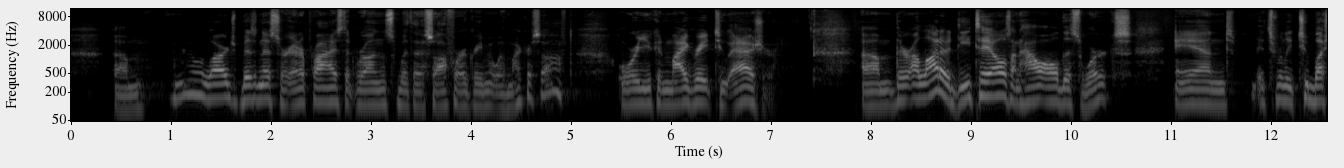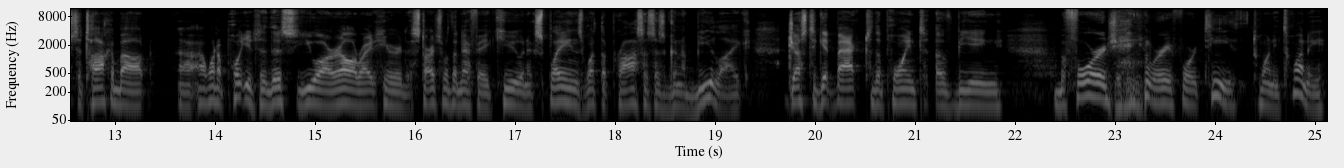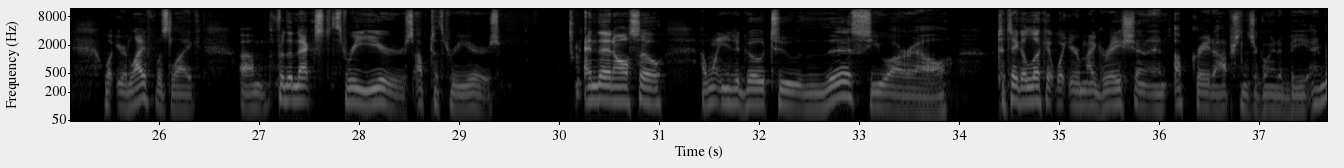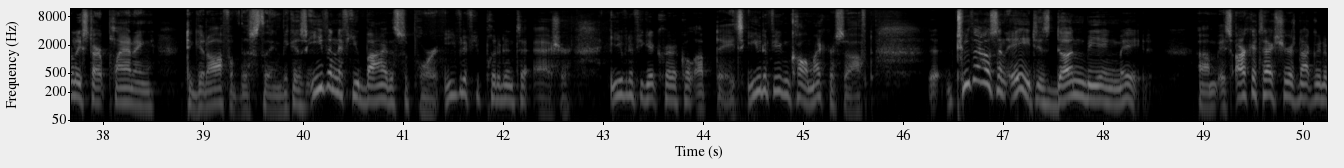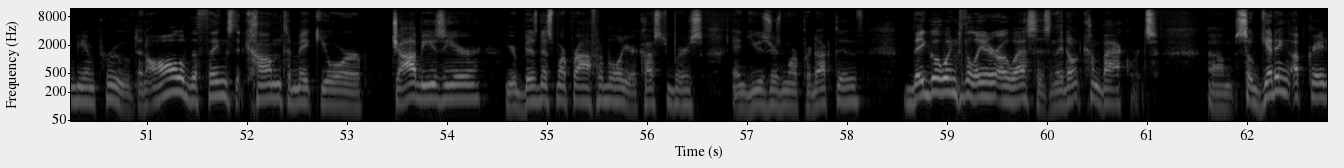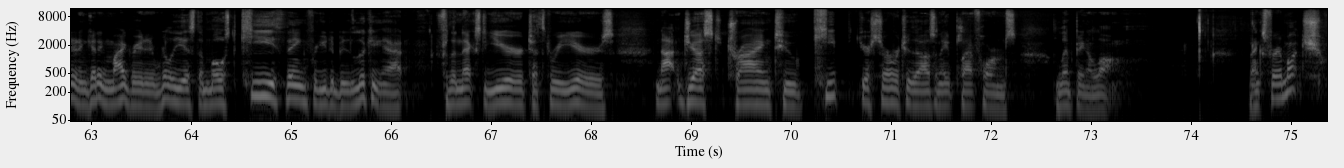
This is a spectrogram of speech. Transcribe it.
um, you know, a large business or enterprise that runs with a software agreement with Microsoft, or you can migrate to Azure. Um, there are a lot of details on how all this works, and it's really too much to talk about. Uh, I want to point you to this URL right here that starts with an FAQ and explains what the process is going to be like just to get back to the point of being before January 14th, 2020, what your life was like um, for the next three years, up to three years. And then also, I want you to go to this URL to take a look at what your migration and upgrade options are going to be and really start planning to get off of this thing. Because even if you buy the support, even if you put it into Azure, even if you get critical updates, even if you can call Microsoft, uh, 2008 is done being made. Um, its architecture is not going to be improved. And all of the things that come to make your job easier, your business more profitable, your customers and users more productive, they go into the later OSs and they don't come backwards. Um, so getting upgraded and getting migrated really is the most key thing for you to be looking at for the next year to three years, not just trying to keep your Server 2008 platforms limping along. Thanks very much.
